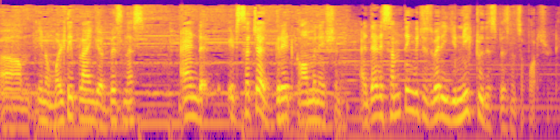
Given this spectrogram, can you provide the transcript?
um, you know, multiplying your business, and it's such a great combination. And that is something which is very unique to this business opportunity.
